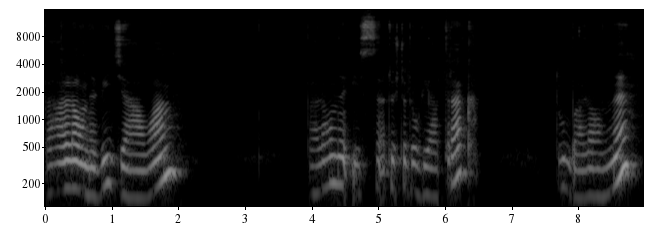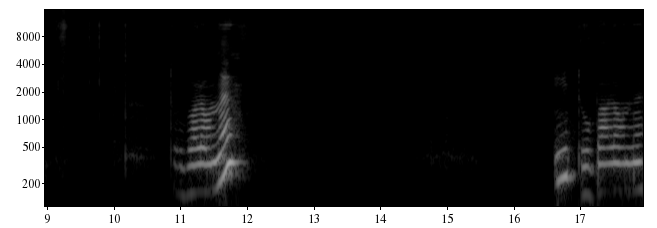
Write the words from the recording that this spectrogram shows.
Balony widziałam. Balony i tu jeszcze był wiatrak. Tu balony balony. I tu balony.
